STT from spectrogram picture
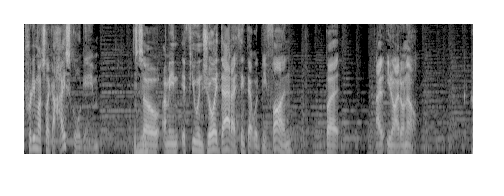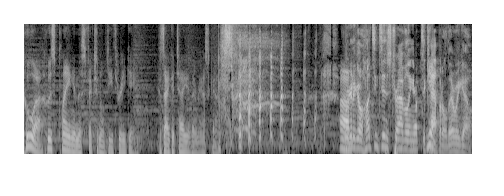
pretty much like a high school game. So, I mean, if you enjoyed that, I think that would be fun. But I, you know, I don't know. Who uh, Who's playing in this fictional D3 game? Because I could tell you their mascot. We're Um, gonna go Huntingdon's traveling up to yeah. Capital. There we go.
